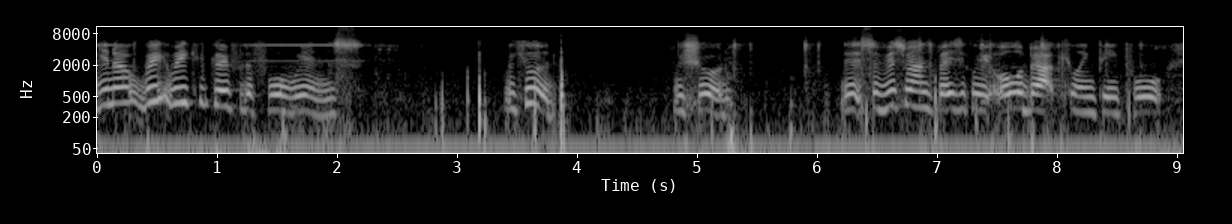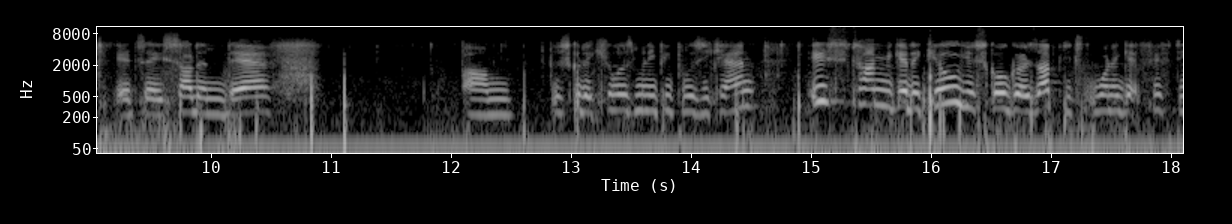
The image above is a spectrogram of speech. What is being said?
You know, we we could go for the four wins. We could. We should. So this one's basically all about killing people. It's a sudden death. Um, just gotta kill as many people as you can. Each time you get a kill, your score goes up. You want to get 50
